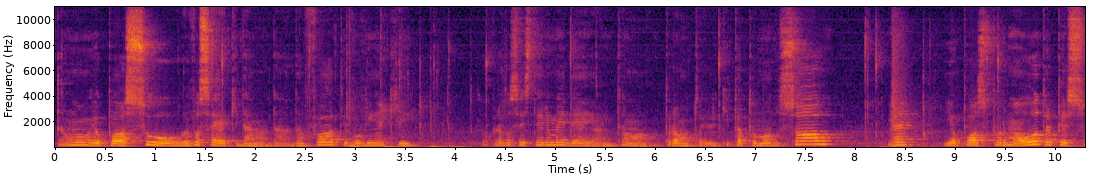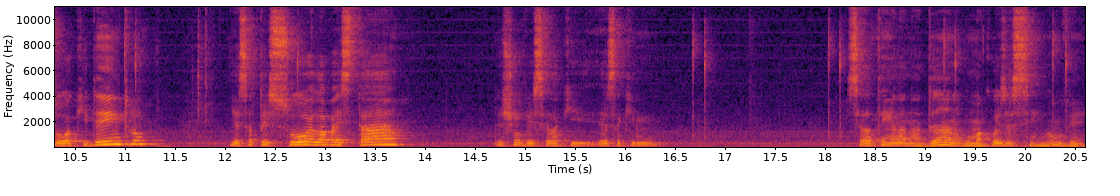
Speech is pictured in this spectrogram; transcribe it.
então eu posso, eu vou sair aqui da, da, da foto e vou vir aqui, só para vocês terem uma ideia. Então, ó, pronto, ele aqui está tomando sol, né? E eu posso pôr uma outra pessoa aqui dentro, e essa pessoa ela vai estar, deixa eu ver se ela aqui, essa aqui, se ela tem ela nadando, alguma coisa assim, vamos ver.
